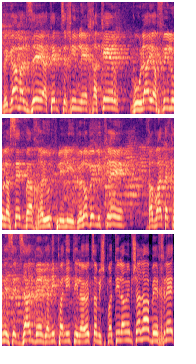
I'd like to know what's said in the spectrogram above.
וגם על זה אתם צריכים להיחקר ואולי אפילו לשאת באחריות פלילית. ולא במקרה חברת הכנסת זנדברג, אני פניתי ליועץ המשפטי לממשלה בהחלט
